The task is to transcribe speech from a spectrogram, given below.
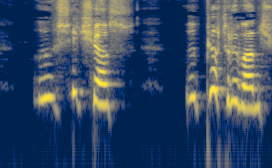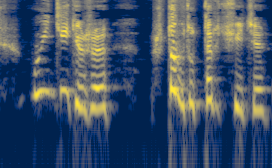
— Сейчас. Петр Иванович, уйдите же. Что вы тут торчите?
